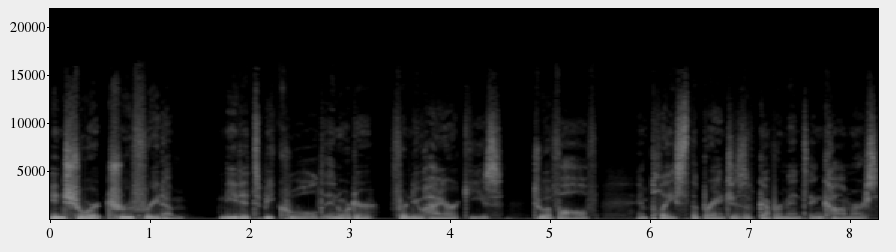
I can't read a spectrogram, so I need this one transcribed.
In short, true freedom needed to be cooled in order for new hierarchies to evolve and place the branches of government and commerce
